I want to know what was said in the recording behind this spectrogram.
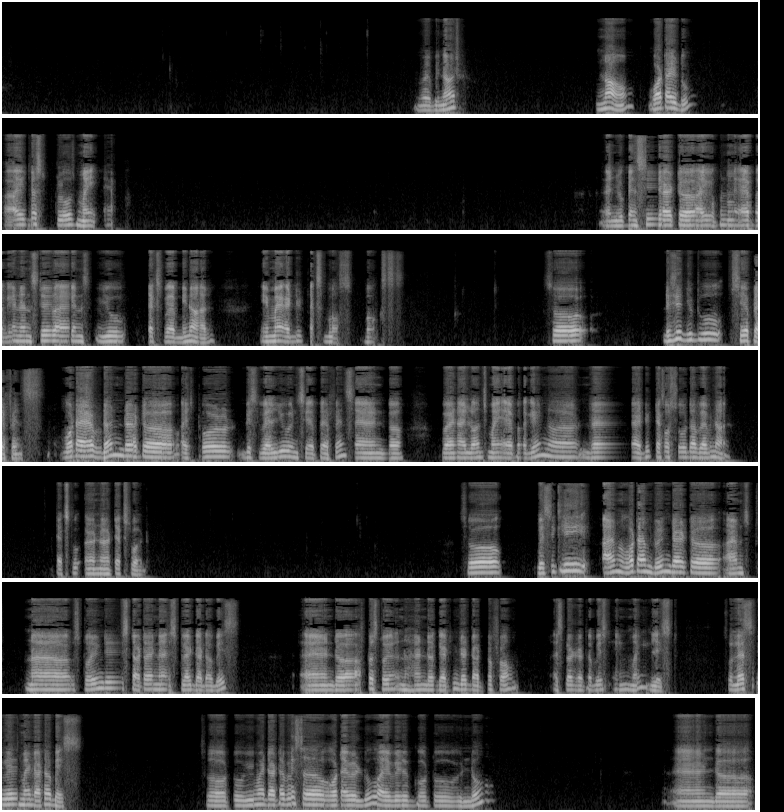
webinar. Now what I do, I just close my app. And you can see that uh, I open my app again and still I can view text webinar in my edit text box. box. So this is due to CF preference. What I have done that uh, I store this value in CF preference and uh, when I launch my app again, uh, the edit text show the webinar text uh, text word. So basically, I'm what I'm doing that uh, I'm st uh, storing this data in a SQLite database, and uh, after storing and getting that data from SQLite database in my list. So let's view my database. So to view my database, uh, what I will do, I will go to Window and uh,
